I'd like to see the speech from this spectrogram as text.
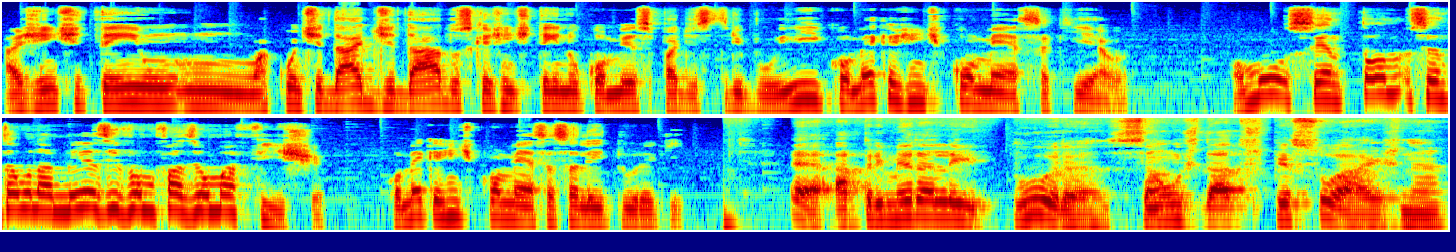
a gente tem um, uma quantidade de dados que a gente tem no começo para distribuir. Como é que a gente começa aqui ela? Vamos sentou, sentamos na mesa e vamos fazer uma ficha. Como é que a gente começa essa leitura aqui? É, a primeira leitura são os dados pessoais, né?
